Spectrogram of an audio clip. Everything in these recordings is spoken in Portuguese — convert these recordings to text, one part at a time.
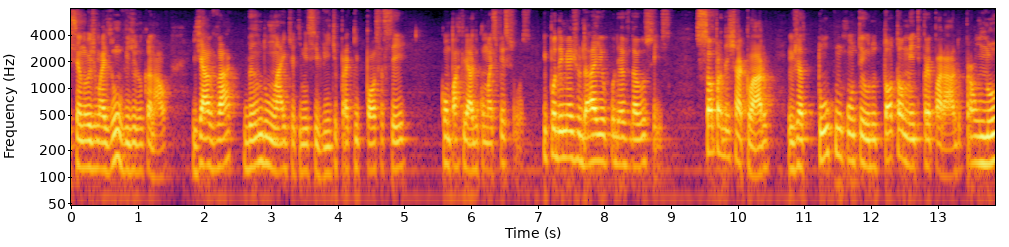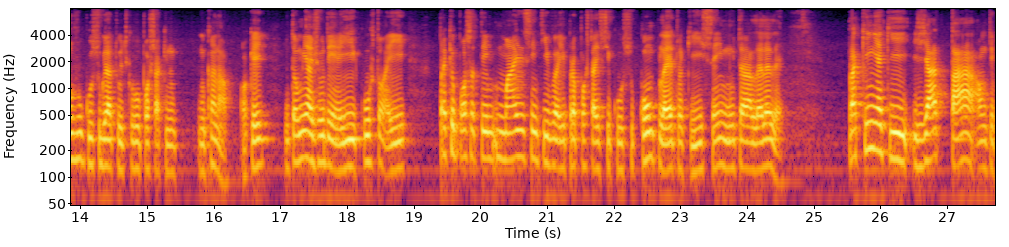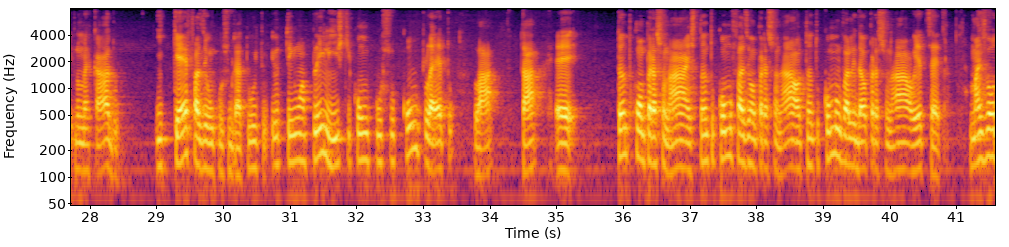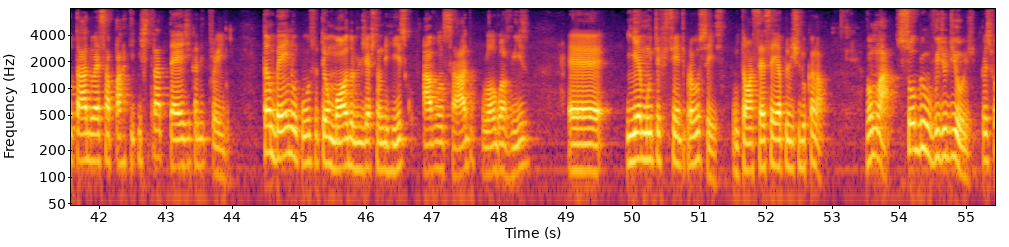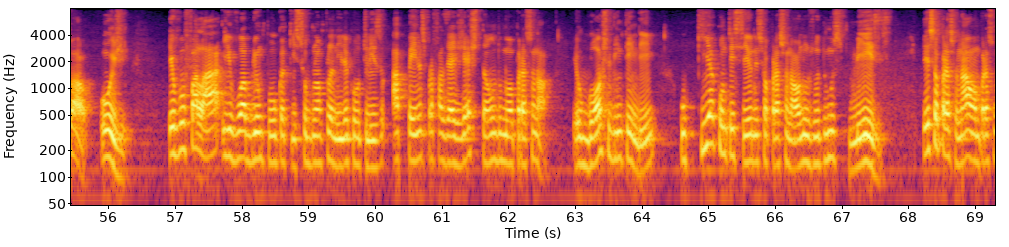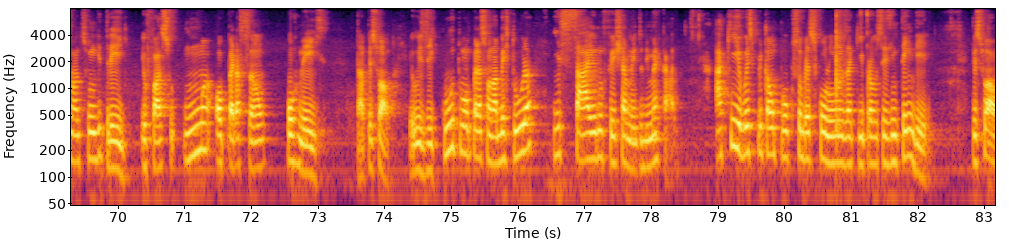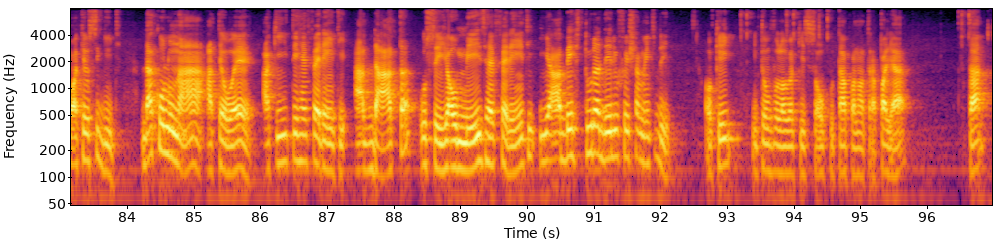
iniciando hoje mais um vídeo no canal, já vá dando um like aqui nesse vídeo para que possa ser compartilhado com mais pessoas e poder me ajudar e eu poder ajudar vocês. Só para deixar claro, eu já estou com conteúdo totalmente preparado para um novo curso gratuito que eu vou postar aqui no, no canal, ok? Então me ajudem aí, curtam aí, para que eu possa ter mais incentivo aí para postar esse curso completo aqui, sem muita lelelé. Para quem aqui já está há um tempo no mercado e quer fazer um curso gratuito, eu tenho uma playlist com um curso completo lá, tá? É, tanto com operacionais, tanto como fazer um operacional, tanto como validar operacional e etc. Mas voltado a essa parte estratégica de trading. Também no curso tem um módulo de gestão de risco avançado, logo aviso, é, e é muito eficiente para vocês. Então acesse aí a playlist do canal. Vamos lá, sobre o vídeo de hoje. Pessoal, hoje eu vou falar e vou abrir um pouco aqui sobre uma planilha que eu utilizo apenas para fazer a gestão do meu operacional. Eu gosto de entender o que aconteceu nesse operacional nos últimos meses. Esse operacional é um operacional de swing trade. Eu faço uma operação por mês, tá pessoal? Eu executo uma operação na abertura e saio no fechamento de mercado. Aqui eu vou explicar um pouco sobre as colunas aqui para vocês entenderem. Pessoal, aqui é o seguinte, da coluna A até o E, aqui tem referente a data, ou seja, ao mês referente e a abertura dele e o fechamento dele, ok? Então vou logo aqui só ocultar para não atrapalhar, tá?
